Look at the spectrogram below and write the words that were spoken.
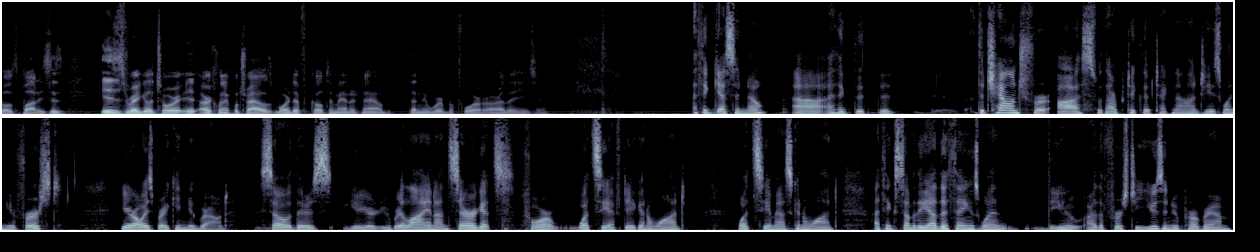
both bodies. Is is regulatory are clinical trials more difficult to manage now than they were before, or are they easier? I think yes and no. Uh, I think that the the challenge for us with our particular technology is when you're first, you're always breaking new ground. So there's you're, you're relying on surrogates for what's the FDA going to want, what's CMS going to want. I think some of the other things when you are the first to use a new program,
